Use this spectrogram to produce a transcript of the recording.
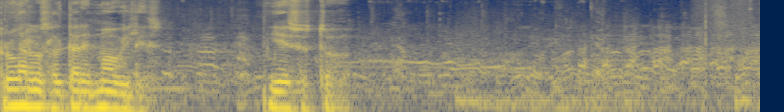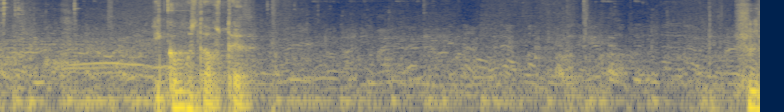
probar los altares móviles. Y eso es todo. ¿Y cómo está usted?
